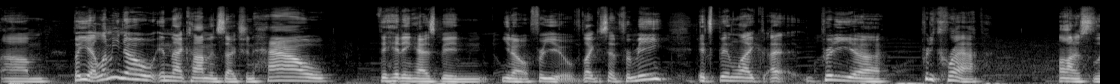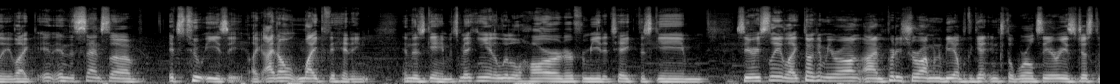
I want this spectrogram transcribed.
Um, but yeah, let me know in that comment section how the hitting has been, you know, for you. Like I said, for me, it's been like uh, pretty, uh, pretty crap, honestly. Like in, in the sense of it's too easy. Like I don't like the hitting in this game. It's making it a little harder for me to take this game seriously. Like don't get me wrong, I'm pretty sure I'm going to be able to get into the World Series. Just,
